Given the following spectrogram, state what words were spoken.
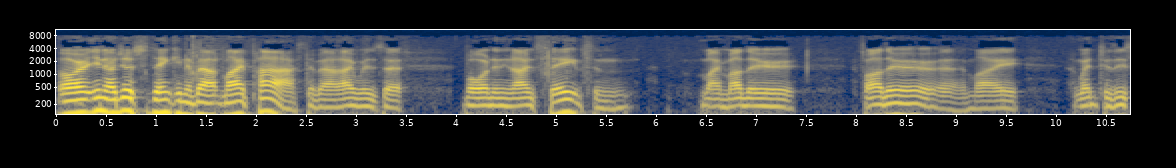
or you know, just thinking about my past, about I was uh, born in the United States and my mother, father, uh, my went to this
